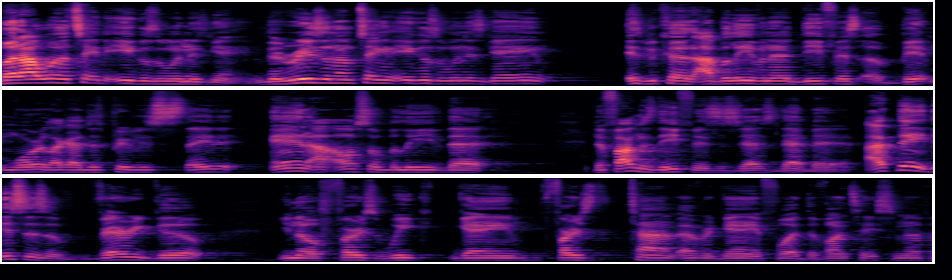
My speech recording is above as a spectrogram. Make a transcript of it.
But I will take the Eagles to win this game. The reason I'm taking the Eagles to win this game is because I believe in their defense a bit more, like I just previously stated. And I also believe that the Falcons defense is just that bad. I think this is a very good, you know, first week game, first time ever game for DeVonta Smith.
